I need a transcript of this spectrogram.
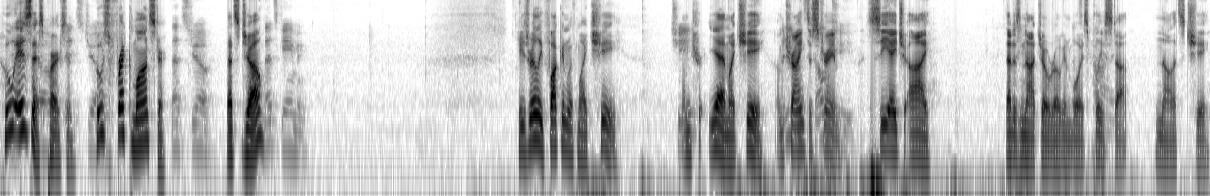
Who is this Joe. person? It's Joe. Who's Frick Monster? That's Joe. That's Joe. That's gaming. He's really fucking with my chi. Chi. I'm tr- yeah, my chi. I'm trying to stream. chi? C H I. That is not Joe Rogan, That's boys. Please stop. No, that's chi.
